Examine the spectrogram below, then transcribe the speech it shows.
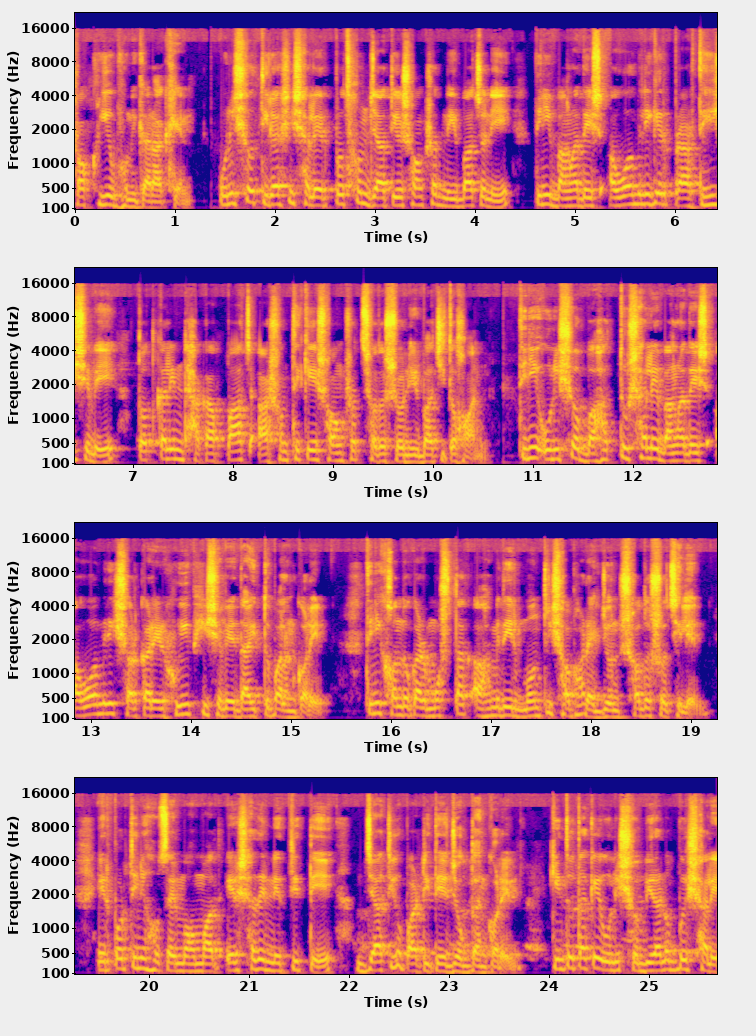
সক্রিয় ভূমিকা রাখেন। উনিশশো তিরাশি সালের প্রথম জাতীয় সংসদ নির্বাচনে তিনি বাংলাদেশ আওয়ামী লীগের প্রার্থী হিসেবে তৎকালীন ঢাকা পাঁচ আসন থেকে সংসদ সদস্য নির্বাচিত হন। তিনি উনিশশো বাহাত্তর সালে বাংলাদেশ আওয়ামী লীগ সরকারের হুইপ হিসেবে দায়িত্ব পালন করেন। তিনি খন্দকার মোস্তাক আহমেদের মন্ত্রিসভার একজন সদস্য ছিলেন। এরপর তিনি হোসেন মোহাম্মদ এরশাদের নেতৃত্বে জাতীয় পার্টিতে যোগদান করেন। কিন্তু তাকে উনিশশো বিরানব্বই সালে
